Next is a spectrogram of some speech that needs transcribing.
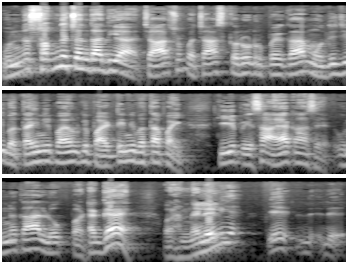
उनने सबने चंदा दिया। 450 करोड़ रुपए का मोदी जी बता ही नहीं पाए, उनकी पार्टी नहीं बता पाई कि ये पैसा आया कहाँ से। उनने कहा, लोग पटक गए और हमने ले लिए। ये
